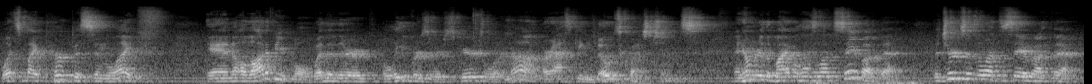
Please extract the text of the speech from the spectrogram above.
what's my purpose in life? And a lot of people, whether they're believers or spiritual or not, are asking those questions. And how many of the Bible has a lot to say about that? The church has a lot to say about that.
